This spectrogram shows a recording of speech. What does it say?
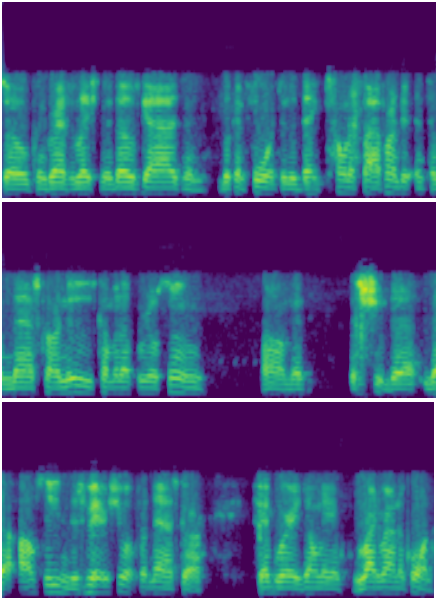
So congratulations to those guys, and looking forward to the Daytona 500 and some NASCAR news coming up real soon. Um, the the, the off season is very short for NASCAR. February is only right around the corner.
